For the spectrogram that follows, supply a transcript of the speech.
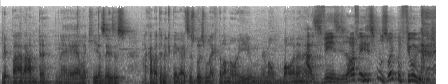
preparada, né? Ela que às vezes acaba tendo que pegar esses dois moleques pela mão e, meu irmão, bora, né? Às vezes, ela fez isso nos oito filmes, bicho.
